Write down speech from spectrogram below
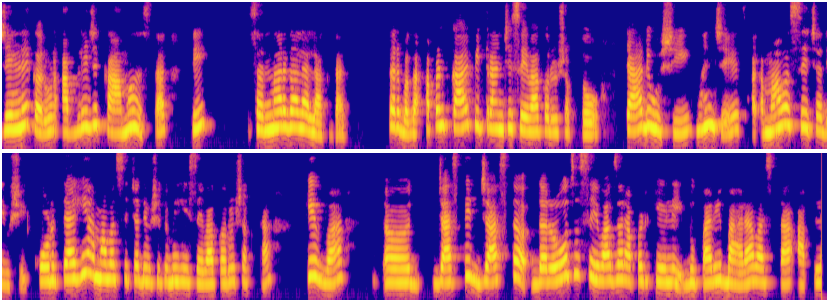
जेणेकरून आपली जी कामं असतात ती सन्मार्गाला लागतात. तर बघा आपण काय पित्रांची सेवा करू शकतो. त्या दिवशी म्हणजे अमावस्येच्या दिवशी कोणत्याही अमावस्येच्या दिवशी तुम्ही ही सेवा करू शकता किंवा जास्तीत जास्त दररोज सेवा जर आपण केली दुपारी बारा वाजता आपल्या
